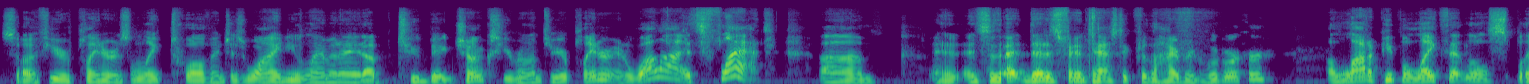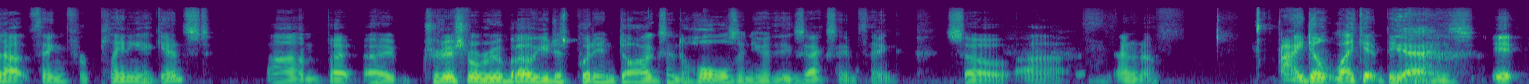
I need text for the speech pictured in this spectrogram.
So if your planer is only 12 inches wide, you laminate up two big chunks, you run them through your planer, and voila, it's flat. Um, and, and so that that is fantastic for the hybrid woodworker. A lot of people like that little split out thing for planing against. Um, but a traditional Roubo, you just put in dogs into holes and you have the exact same thing. So uh, I don't know. I don't like it Yeah. because it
